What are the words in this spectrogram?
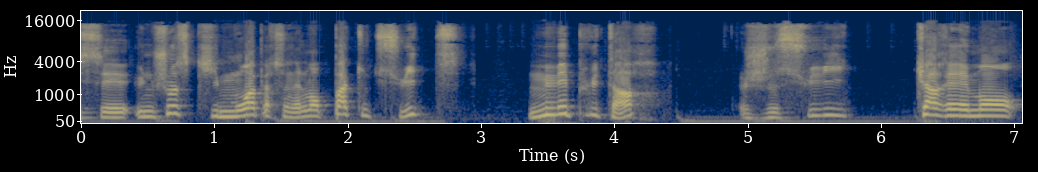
c'est une chose qui, moi, personnellement, pas tout de suite, mais plus tard, je suis carrément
